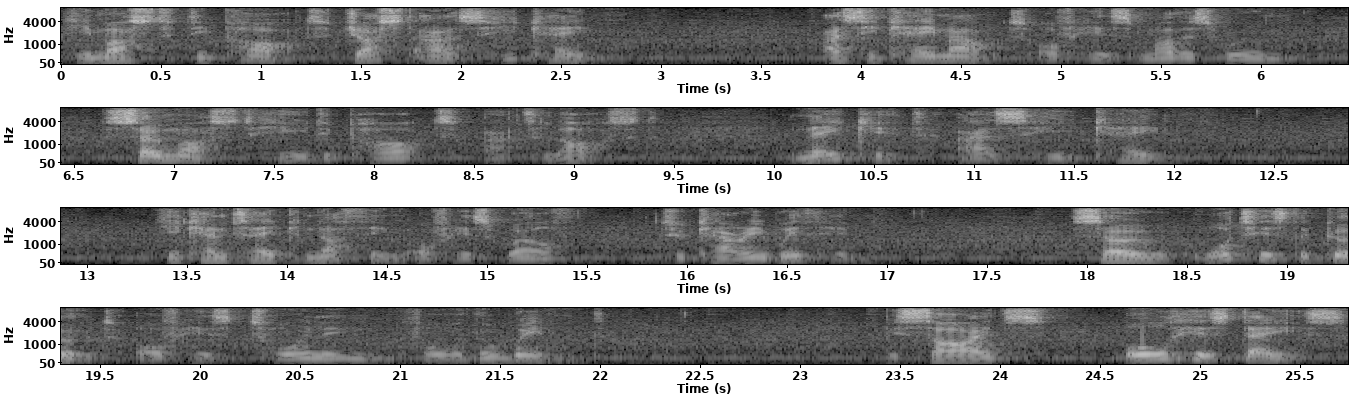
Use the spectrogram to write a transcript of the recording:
he must depart just as he came. As he came out of his mother's womb, so must he depart at last naked as he came. He can take nothing of his wealth to carry with him. So, what is the good of his toiling for the wind? Besides, all his days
